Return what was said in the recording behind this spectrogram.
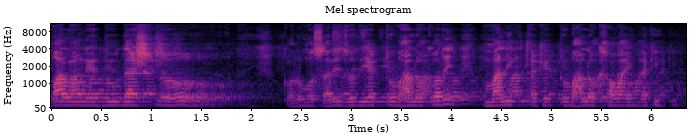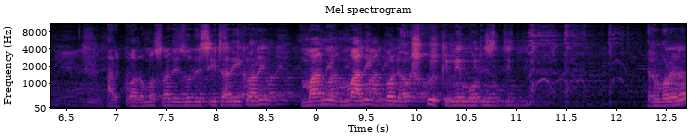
পালানে দুধ আসলো। কর্মচারী যদি একটু ভালো করে, মালিক তাকে একটু ভালো খাওয়ায় নাকি? আর কর্মচারী যদি সিটারি করে মানে মালিক বলে অসুখনি মরিচ দিন। এরকম বলে না?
